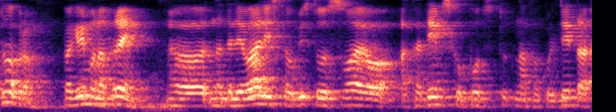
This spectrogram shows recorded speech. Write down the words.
dobro, pa gremo naprej. Uh, nadaljevali ste v bistvu svojo akademsko pot tudi na fakultetah,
